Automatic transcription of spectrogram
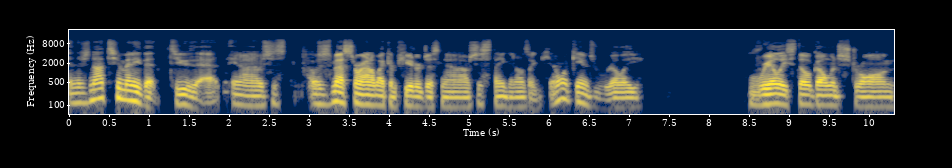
and there's not too many that do that you know i was just i was just messing around on my computer just now and i was just thinking i was like you know what game's really really still going strong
